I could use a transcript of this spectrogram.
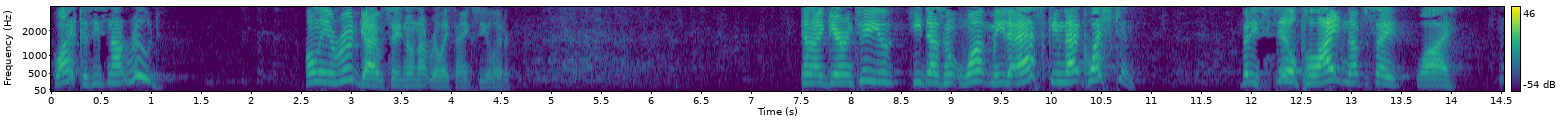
Why? Because he's not rude. Only a rude guy would say, No, not really. Thanks. See you later. And I guarantee you, he doesn't want me to ask him that question. But he's still polite enough to say, Why?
